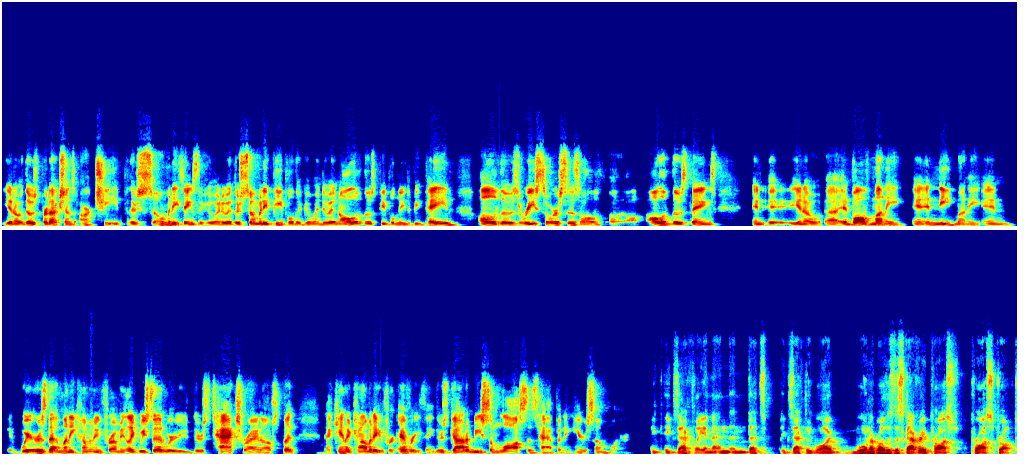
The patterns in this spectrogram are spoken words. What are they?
you know those productions aren't cheap. There's so many things that go into it. There's so many people that go into it and all of those people need to be paid. All of those resources all all of those things and eh, you know uh, involve money and, and, need money. And where is that money coming from? I mean, like we said where there's tax write-offs but that can't accommodate for everything. There's got to be some losses happening here somewhere. Exactly and, and and that's exactly why warner brothers discovery price price dropped.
